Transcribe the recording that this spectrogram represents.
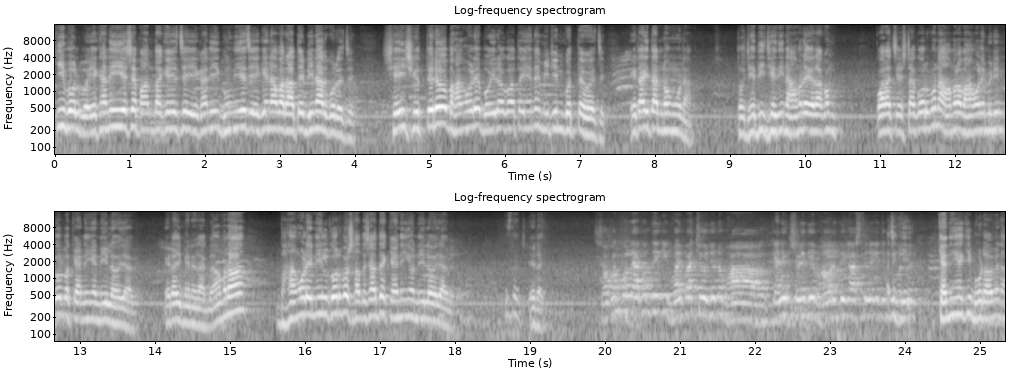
কি বলব, এখানেই এসে পান্তা খেয়েছে, এখানেই ঘুমিয়েছে, এখানে আবার রাতে ডিনার করেছে। সেই সূত্রেও ভাঙড়ে বৈরাগত এনে মিটিং করতে হয়েছে। এটাই তার নমুনা। তো যেদিন যেদিন আমরা এরকম করার চেষ্টা করব না আমরা ভাঙড়ে মিটিং করব ক্যানিংয়ে নীল হয়ে যাবে। এটাই মেনে রাখবে। আমরা ভাঙড়ে নীল করব সাথে সাথে ক্যানিংও নীল হয়ে যাবে? এটাই। সকল বললে এখন থেকে কি ভয় পাচ্ছে? ওই জন্য ভা- ক্যানিং ছেড়ে দিয়ে ভাঙড়ের দিকে আসতে লেগেছে আচ্ছা কি? ক্যানিংয়ে ভোট হবে না?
